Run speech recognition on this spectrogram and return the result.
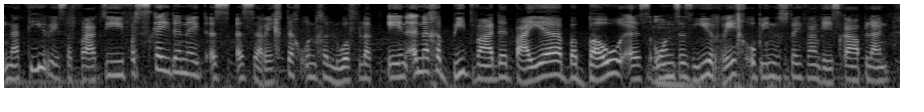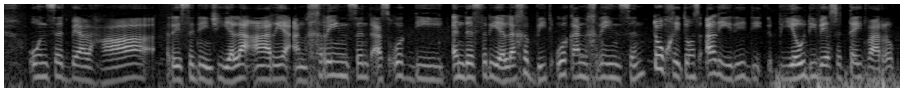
natuurreservaat. Die verskeidenheid is is regtig ongelooflik en in 'n gebied waar dit baie bebou is. Ons is hier reg op die Universiteit van Wes-Kaapland. Ons het haar residensiële area aangrensend as ook die industriële gebied ook aangrensend. Tog het ons al hierdie biodiversiteit waarop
